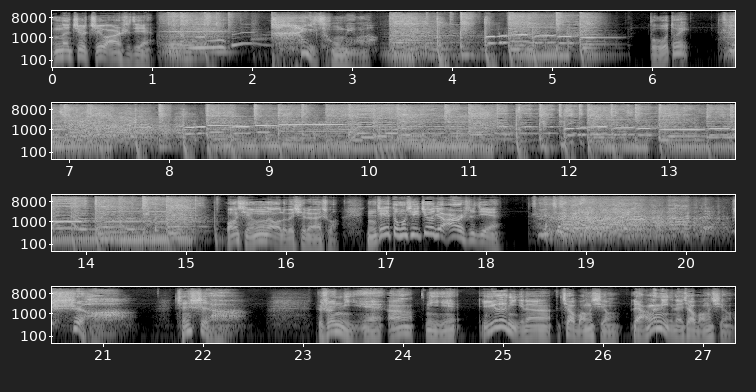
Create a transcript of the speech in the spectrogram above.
那就只有二十斤。”太聪明了，不对。王行到了，微信留言说：“你这东西就叫二十斤。”是啊，真是啊。比如说你啊，你一个你呢叫王兴，两个你呢叫王兴，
